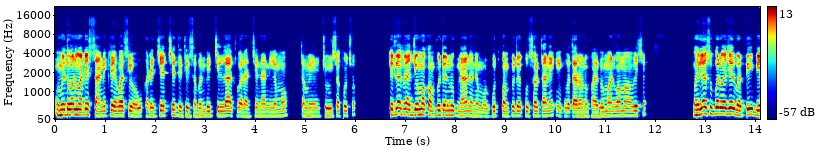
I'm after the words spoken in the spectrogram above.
ઉમેદવાર માટે સ્થાનિક રહેવાસી હોવું ફરજિયાત છે. તેથી સંબંધિત જિલ્લા અથવા રાજ્યના નિયમો તમે જોઈ શકો છો. કેટલાક રાજ્યોમાં કમ્પ્યુટરનું જ્ઞાન અને મૂળભૂત કમ્પ્યુટર કુશળતાને એક વધારાનો ફાયદો માનવામાં આવે છે. મહિલા સુપરવાઇઝર ભરતી બે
